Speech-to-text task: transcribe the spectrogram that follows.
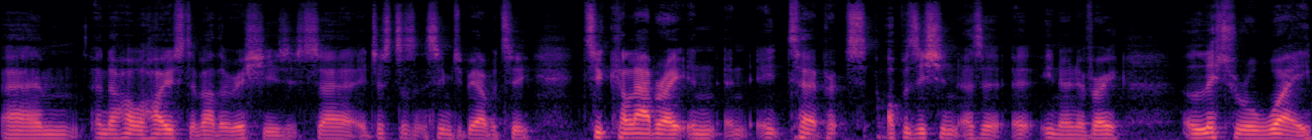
Um, and a whole host of other issues. Uh, it just doesn't seem to be able to to collaborate and, and interprets opposition as a, a you know in a very literal way.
